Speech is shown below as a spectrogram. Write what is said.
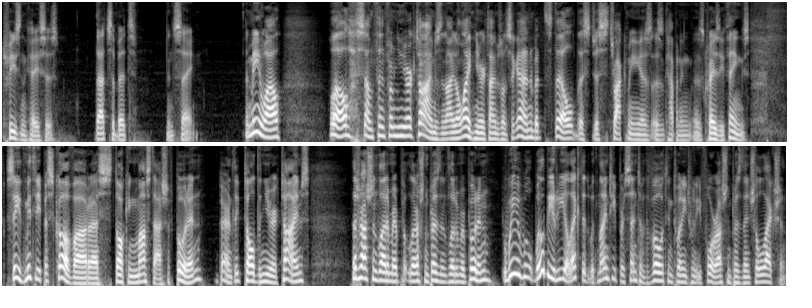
treason cases. That's a bit insane. And meanwhile, well, something from New York Times, and I don't like New York Times once again, but still, this just struck me as, as happening as crazy things. See, Dmitry Peskov, our uh, stalking mustache of Putin, apparently told the New York Times that Russian Vladimir, Russian President Vladimir Putin we will, will be re-elected with 90% of the vote in 2024 Russian presidential election.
